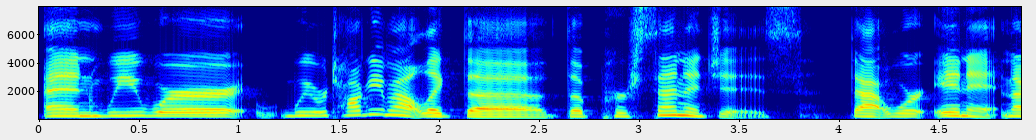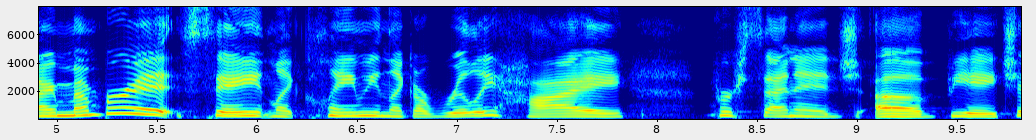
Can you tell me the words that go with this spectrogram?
and we were we were talking about like the the percentages that were in it. And I remember it saying like claiming like a really high percentage of BHA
